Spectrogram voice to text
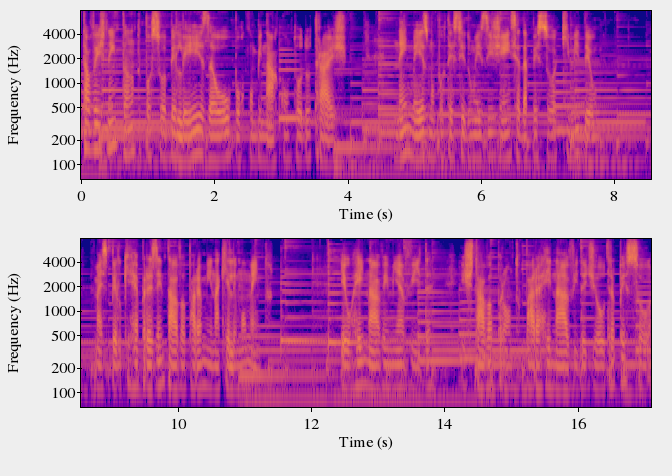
Talvez nem tanto por sua beleza ou por combinar com todo o traje, nem mesmo por ter sido uma exigência da pessoa que me deu, mas pelo que representava para mim naquele momento. Eu reinava em minha vida estava pronto para reinar a vida de outra pessoa.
